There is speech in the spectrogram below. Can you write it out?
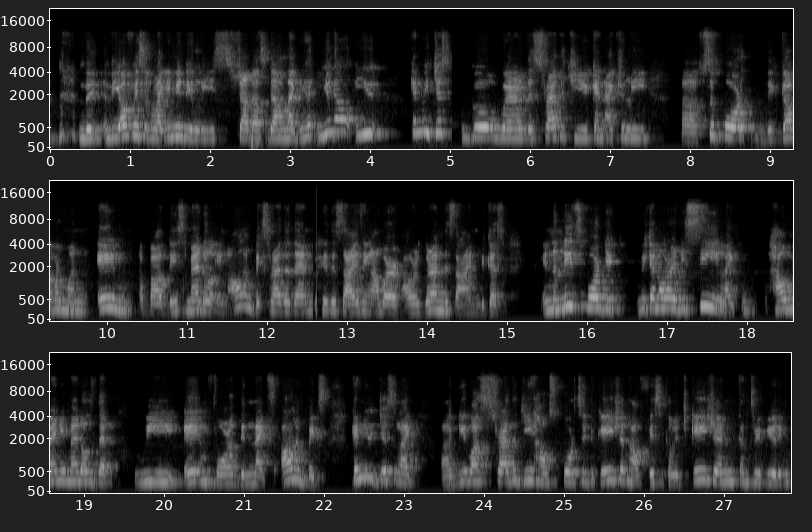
the the office like immediately shut us down like you know you can we just go where the strategy you can actually uh, support the government aim about this medal in Olympics rather than criticizing our, our grand design because in the lead sport you, we can already see like how many medals that we aim for the next Olympics. Can you just like uh, give us strategy how sports education, how physical education contributing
